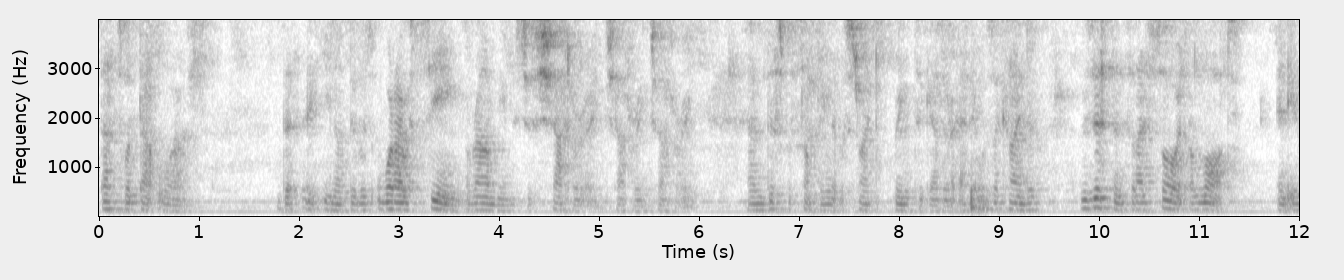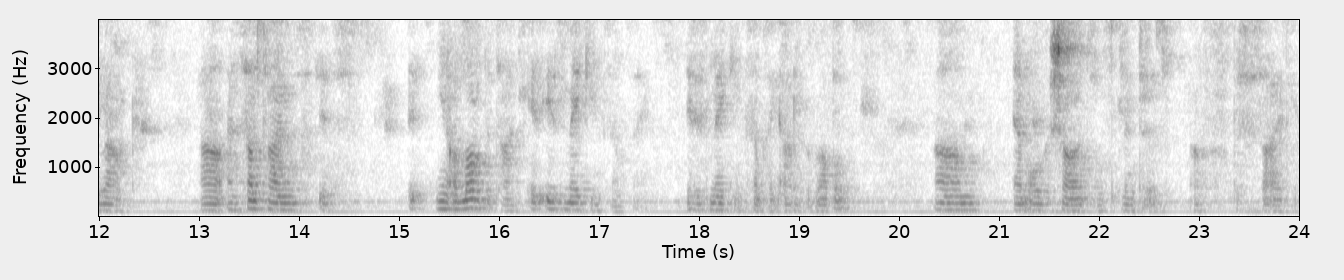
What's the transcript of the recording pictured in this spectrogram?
That's what that was. That you know, there was what I was seeing around me was just shattering, shattering, shattering, and this was something that was trying to bring together, and it was a kind of resistance, and I saw it a lot in Iraq, uh, and sometimes it's, it, you know, a lot of the times it is making something. It is making something out of the rubble. Um, and all the shards and splinters of the society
